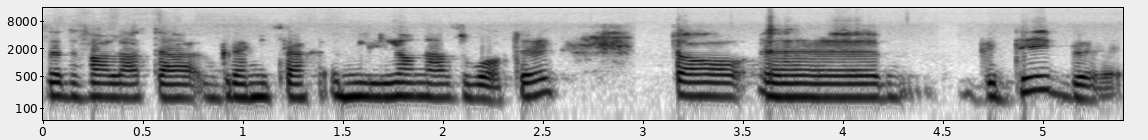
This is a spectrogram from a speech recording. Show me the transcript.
za dwa lata w granicach miliona złotych, to e, gdyby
